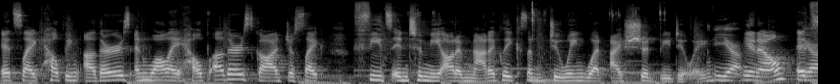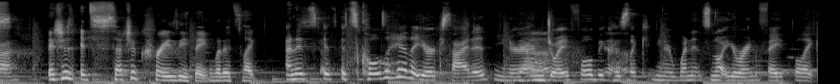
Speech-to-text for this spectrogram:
It's like helping others and while I help others, God just like feeds into me automatically because I'm doing what I should be doing. Yeah. You know? It's Yeah. it's just it's such a crazy thing, but it's like And it's, it's it's cool to hear that you're excited, you know, Yeah. and joyful because Yeah. like you know when it's not your own faith, like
